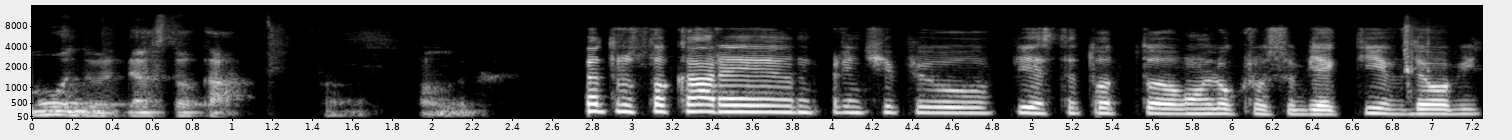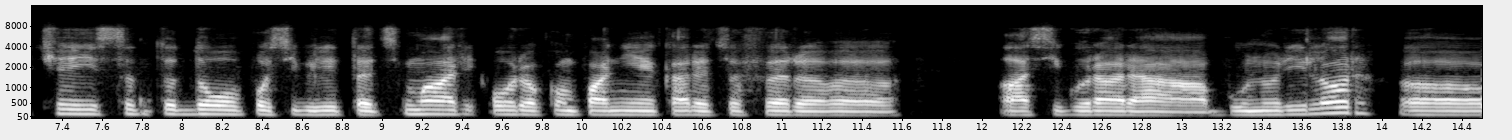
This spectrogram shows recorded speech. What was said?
moduri de a stoca? Pentru stocare, în principiu, este tot uh, un lucru subiectiv. De obicei, sunt două posibilități mari. Ori o companie care îți oferă uh, asigurarea bunurilor, uh,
